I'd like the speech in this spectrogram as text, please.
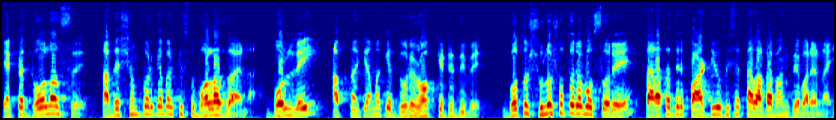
একটা দল আছে, তাদের সম্পর্কে আবার কিছু বলা যায় না। বললেই আপনাকে আমাকে ধরে রক কেটে দিবে। গত ষোলো সতেরো বছরে তারা তাদের পার্টি অফিসের তালাটা ভাঙতে পারে নাই।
